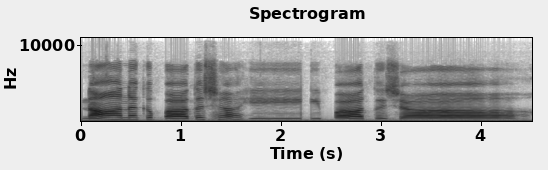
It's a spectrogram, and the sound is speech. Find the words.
ਨਾਨਕ ਪਾਤਸ਼ਾਹੀ ਪਾਤਸ਼ਾਹ।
